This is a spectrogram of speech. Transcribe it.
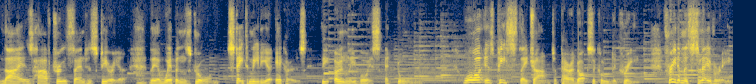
Lies, half truths, and hysteria, their weapons drawn, state media echoes, the only voice at dawn. War is peace, they chant, a paradoxical decree. Freedom is slavery,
